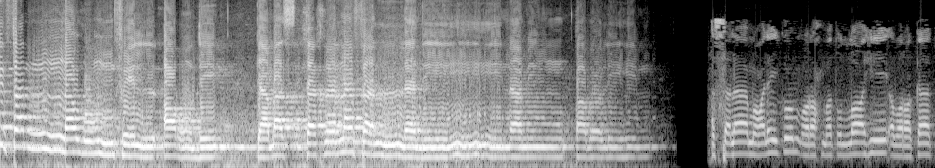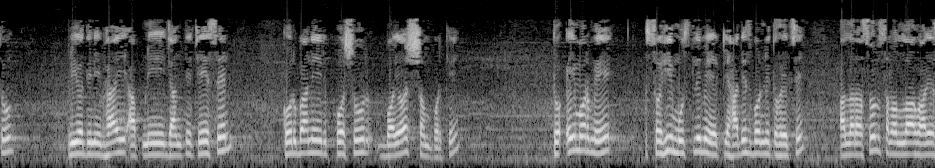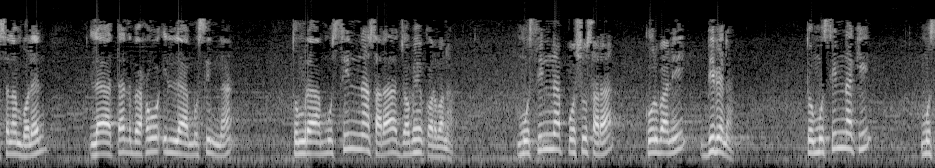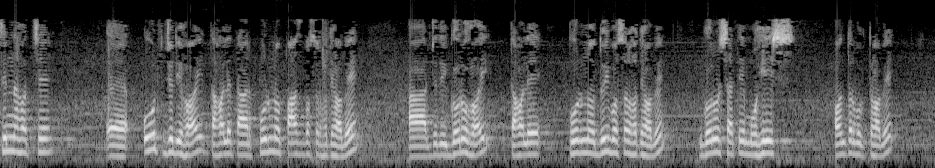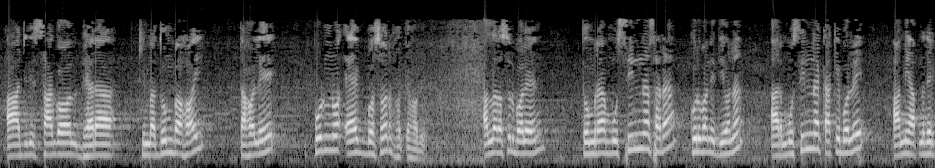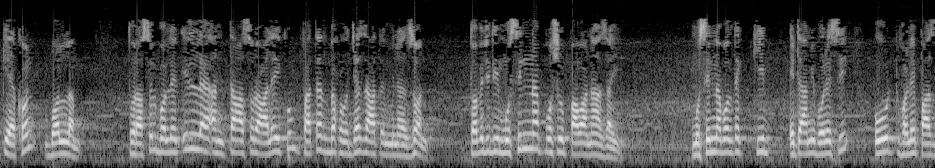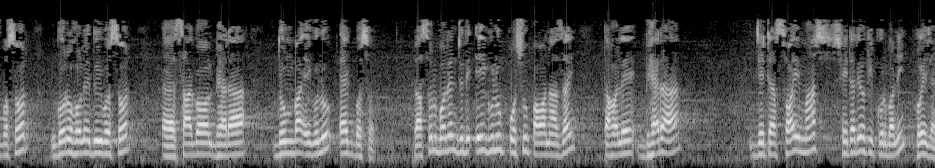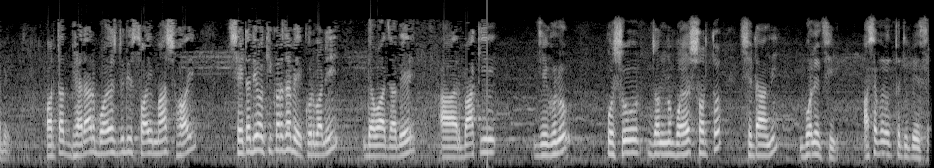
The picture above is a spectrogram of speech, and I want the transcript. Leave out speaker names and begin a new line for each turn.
ليستخلفنهم في الأرض كما استخلف الذين من قبلهم
আসসালামু আলাইকুম ও রহমতুল্লাহি অবরকাত প্রিয় দিনী ভাই আপনি জানতে চেয়েছেন কোরবানির পশুর বয়স সম্পর্কে তো এই মর্মে সহি মুসলিমে একটি হাদিস বর্ণিত হয়েছে আল্লাহ রসুল সাল্লাম বলেন ইল্লা মুসিন্না। তোমরা মুসিন্না সারা জবে করবা না। মুসিন্না পশু সারা কোরবানি দিবে না। তো মুসিন্না কি? মুসিন্না হচ্ছে উট যদি হয়, তাহলে তার পূর্ণ পাঁচ বছর হতে হবে। আর যদি গরু হয়, তাহলে পূর্ণ দুই বছর হতে হবে। গরুর সাথে মহিষ অন্তর্ভুক্ত হবে। আর যদি ছাগল, ভেড়া কিংবা দুম্বা হয়, তাহলে পূর্ণ এক বছর হতে হবে। আল্লাহ রসুল বলেন, তোমরা মুসিন্না ছাড়া কুরবানি দিও না। আর মুসিন্না কাকে বলে? আমি আপনাদেরকে এখন বললাম। তো রাসুল বললেন, ইল্লা আন আলাইকুম জন তবে যদি মুসিন্না পশু পাওয়া না যায়, মুসিন্না বলতে কি এটা আমি বলেছি, উট হলে পাঁচ বছর গরু হলে দুই বছর ছাগল, ভেড়া, দুম্বা এগুলো এক বছর। রাসুল বলেন, যদি এইগুলো পশু পাওয়া না যায়, তাহলে ভেড়া যেটা ছয় মাস সেটা দিয়েও কি কোরবানি হয়ে যাবে? অর্থাৎ ভেড়ার বয়স যদি ছয় মাস হয় সেটা দিয়েও কি করা যাবে? কোরবানি দেওয়া যাবে। আর বাকি যেগুলো পশুর জন্য বয়স শর্ত, সেটা আমি বলেছি। আশা করি উত্তরটি পেয়েছি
